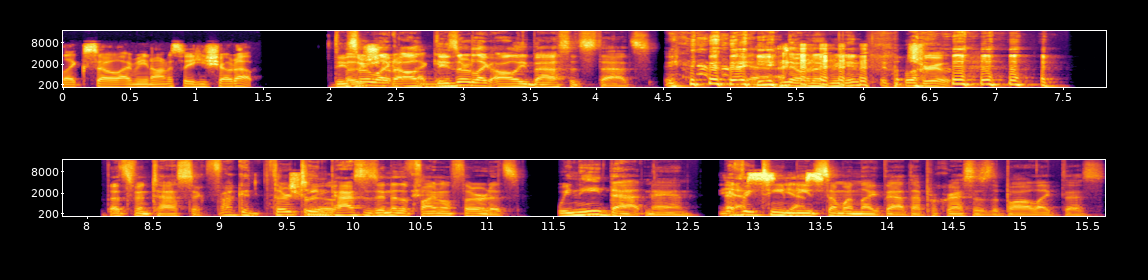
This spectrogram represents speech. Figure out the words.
like so i mean honestly he showed up These are like all, these are like Ollie Bassett stats. You know what I mean? True. That's fantastic. Fucking 13 True. passes into the final third. It's we need that, man. Every team yes. needs someone like that that progresses the ball like this.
